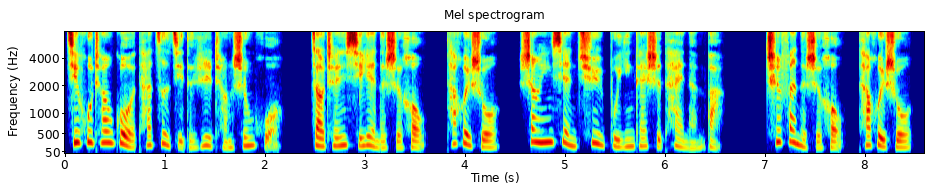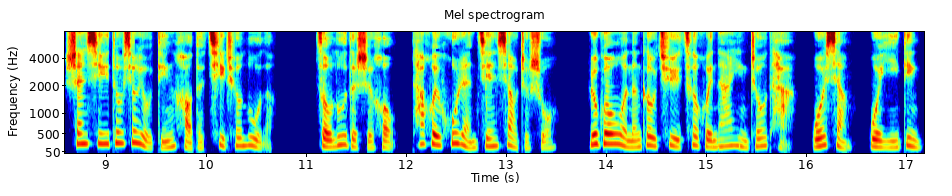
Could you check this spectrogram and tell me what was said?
几乎超过他自己的日常生活。早晨洗脸的时候，他会说：“上阴县去不应该是太难吧？”吃饭的时候，他会说：“山西都修有顶好的汽车路了。”走路的时候，他会忽然间笑着说：“如果我能够去测绘那应州塔，我想我一定……”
